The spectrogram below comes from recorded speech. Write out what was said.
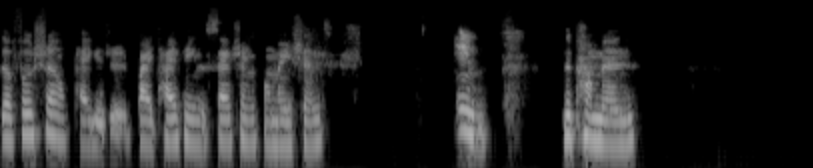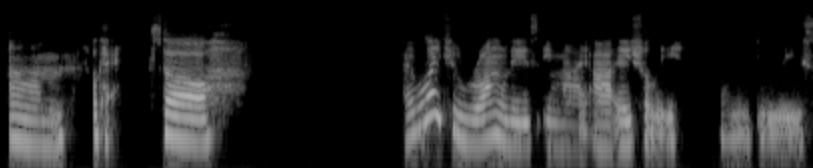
the function of packages by typing the session information in the command. Um, okay, so I would like to run this in my R actually. Let me do this.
